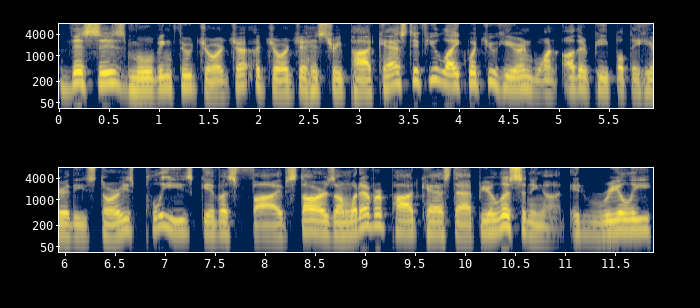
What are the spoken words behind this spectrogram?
This is Moving Through Georgia, a Georgia history podcast. If you like what you hear and want other people to hear these stories, please give us five stars on whatever podcast app you're listening on. It really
